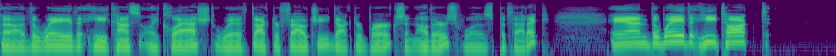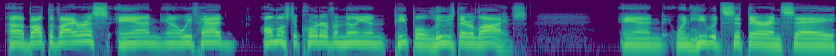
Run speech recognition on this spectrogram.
Uh, the way that he constantly clashed with Dr. Fauci, Dr. Birx, and others was pathetic. And the way that he talked about the virus, and, you know, we've had almost a quarter of a million people lose their lives. And when he would sit there and say,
